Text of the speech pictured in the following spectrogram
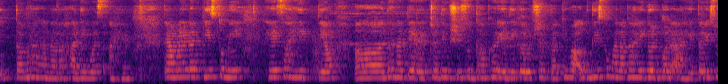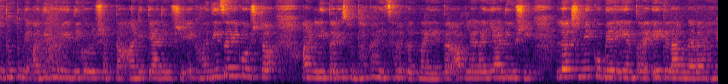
उत्तम राहणारा हा दिवस आहे. त्यामुळे नक्कीच तुम्ही हे साहित्य अं, धनतेरसच्या दिवशी सुद्धा खरेदी करू शकता किंवा अगदीच तुम्हाला घाई गडबड आहे तरी सुद्धा तुम्ही आधी खरेदी करू शकता आणि त्या दिवशी एखादी जरी गोष्ट आणली तरी सुद्धा काहीच हरकत नाही तर आपल्याला या दिवशी लक्ष्मी कुबेर यंत्र एक लागणार आहे.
